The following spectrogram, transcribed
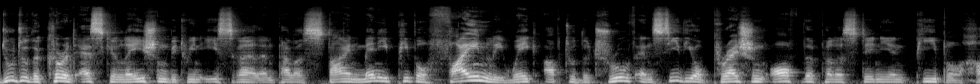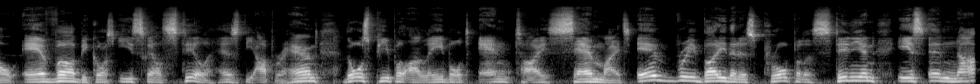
Due to the current escalation between Israel and Palestine, many people finally wake up to the truth and see the oppression of the Palestinian people. However, because Israel still has the upper hand, those people are labeled anti-Semites. Everybody that is pro-Palestinian is a Nazi,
